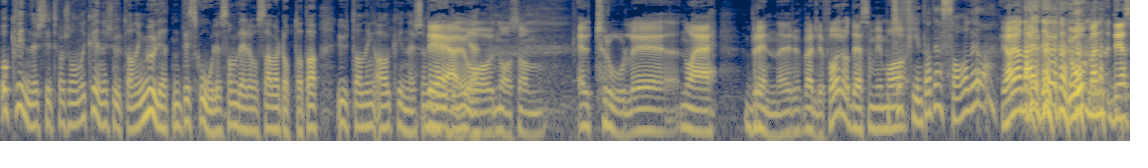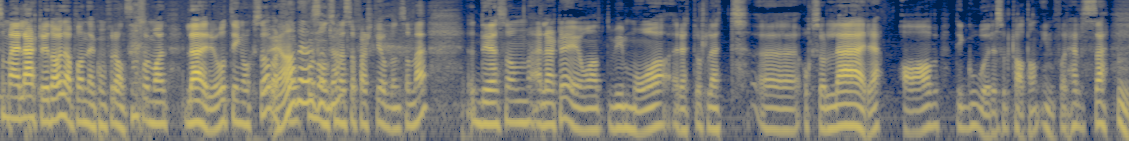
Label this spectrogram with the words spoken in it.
Og kvinners situasjon og kvinners utdanning. Muligheten til skole, som dere også har vært opptatt av. Utdanning av kvinner som Det er jo noe som er utrolig Noe jeg brenner veldig for, og det som vi må Så fint at jeg sa det, da. Ja, ja, nei, det, jo, men det som jeg lærte i dag da, på denne konferansen, for man lærer jo ting også, i hvert fall er for noen som er så fersk i jobben som meg. Det som jeg lærte, er jo at vi må rett og slett eh, også lære av de gode resultatene innenfor helse. Mm.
